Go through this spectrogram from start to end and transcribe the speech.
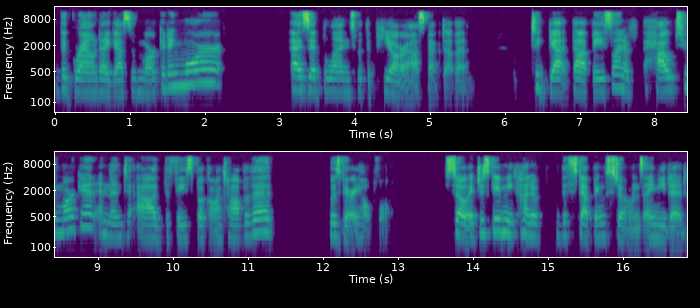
the ground, I guess, of marketing more as it blends with the PR aspect of it to get that baseline of how to market and then to add the Facebook on top of it was very helpful. So it just gave me kind of the stepping stones I needed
